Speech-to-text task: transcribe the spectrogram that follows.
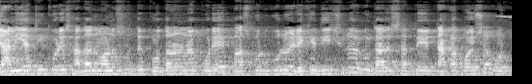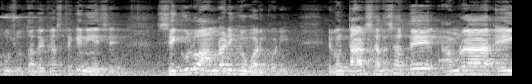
জালিয়াতি করে, সাধারণ মানুষের সাথে প্রতারণা করে পাসপোর্টগুলো রেখে দিয়েছিল এবং তাদের সাথে টাকা পয়সা ও প্রচুর তাদের কাছ থেকে নিয়েছে, সেগুলো আমরা রিকভার করি। এবং তার সাথে সাথে আমরা এই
